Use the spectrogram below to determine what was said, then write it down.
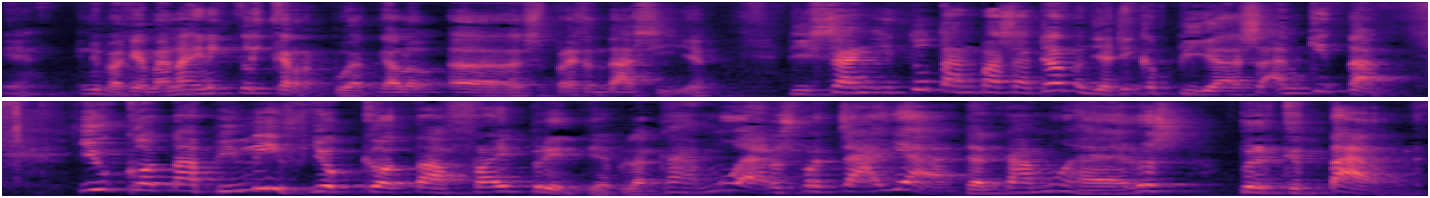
Ya ini bagaimana ini clicker buat kalau uh, presentasi ya. Desain itu tanpa sadar menjadi kebiasaan kita You gotta believe, you gotta vibrate. Dia bilang, kamu harus percaya dan kamu harus bergetar,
